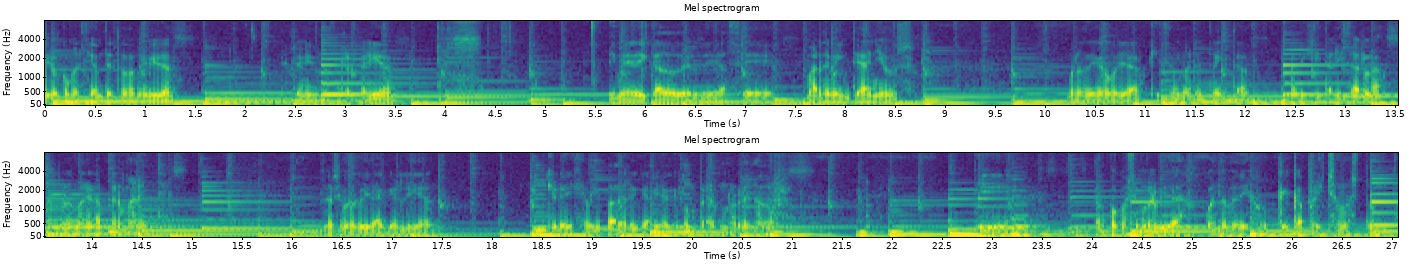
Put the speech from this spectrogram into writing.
sido comerciante toda mi vida, he tenido una ferretería y me he dedicado desde hace más de 20 años, bueno, digamos ya quizá más de 30, a digitalizarla de una manera permanente. No se me olvida aquel día que le dije a mi padre que había que comprar un ordenador. Y tampoco se me olvida cuando me dijo, qué capricho más tonto.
